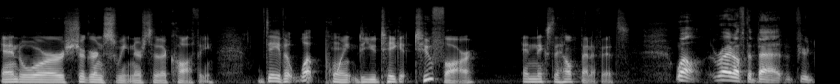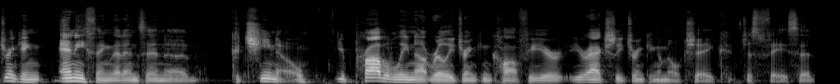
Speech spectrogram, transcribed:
and or sugar and sweeteners to their coffee. Dave, at what point do you take it too far and nix the health benefits? Well, right off the bat, if you're drinking anything that ends in a cappuccino, you're probably not really drinking coffee. You're you're actually drinking a milkshake. Just face it.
